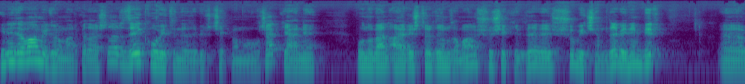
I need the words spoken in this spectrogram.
Yine devam ediyorum arkadaşlar. Z kuvvetinde de bir çekmem olacak. Yani bunu ben ayrıştırdığım zaman şu şekilde ve şu biçimde benim bir e,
